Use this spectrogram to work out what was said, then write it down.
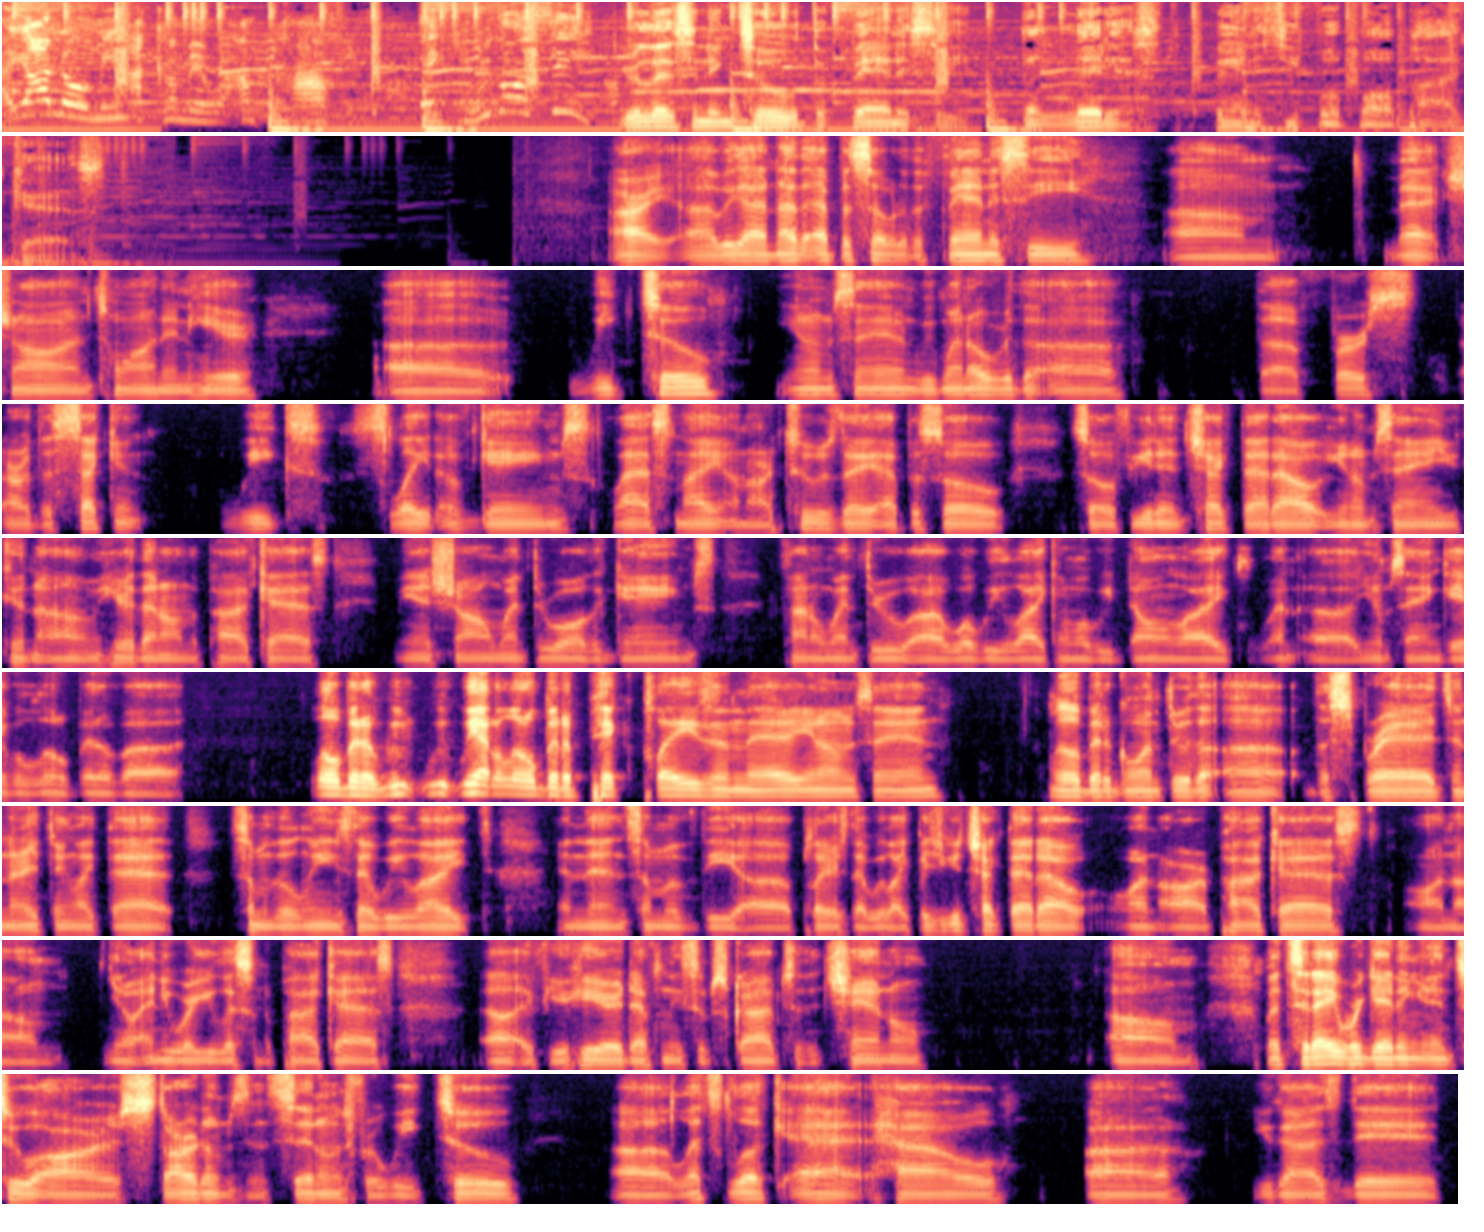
Now y'all know me. I come in. I'm confident. Thank you. We're gonna see. You're listening to The Fantasy, the latest fantasy football podcast. All right, uh, we got another episode of the fantasy. Um, Mac, Sean, Twan in here. Uh, week two. You know what I'm saying? We went over the uh the first or the second week's slate of games last night on our Tuesday episode. So if you didn't check that out, you know what I'm saying, you can um hear that on the podcast. Me and Sean went through all the games, kind of went through uh what we like and what we don't like. When uh you know what I'm saying, gave a little bit of a little bit of we, we we had a little bit of pick plays in there, you know what I'm saying? A little bit of going through the uh the spreads and everything like that, some of the leans that we liked, and then some of the uh players that we like. But you can check that out on our podcast on um you know anywhere you listen to podcasts. Uh, if you're here, definitely subscribe to the channel. Um, but today we're getting into our start 'ems and sit 'ems for week two. Uh, let's look at how uh you guys did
